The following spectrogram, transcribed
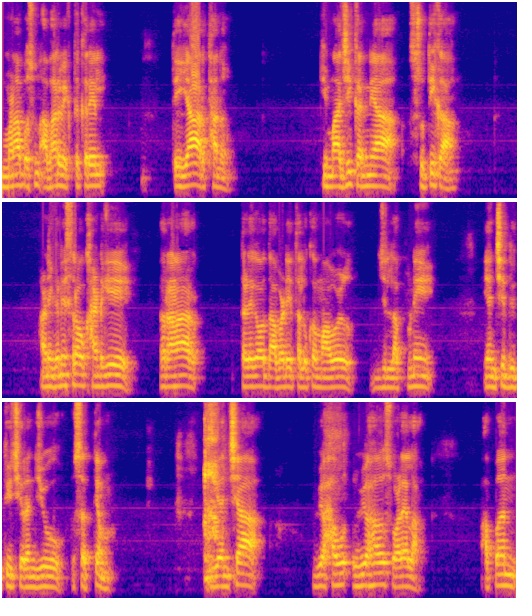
मनापासून आभार व्यक्त करेल. ते या अर्थानं की माझी कन्या श्रुतिका आणि गणेशराव खांडगे राहणार तळेगाव दाभाडे तालुका मावळ जिल्हा पुणे. यांचे द्वितीय चिरंजीव सत्यम यांच्या विवाह विवाह सोहळ्याला आपण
